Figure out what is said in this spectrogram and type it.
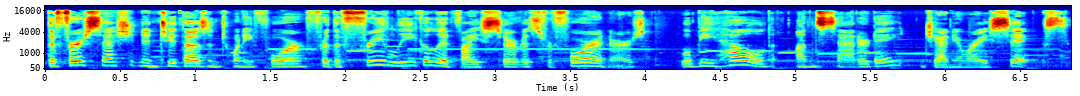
The first session in 2024 for the free legal advice service for foreigners will be held on Saturday, January 6th.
